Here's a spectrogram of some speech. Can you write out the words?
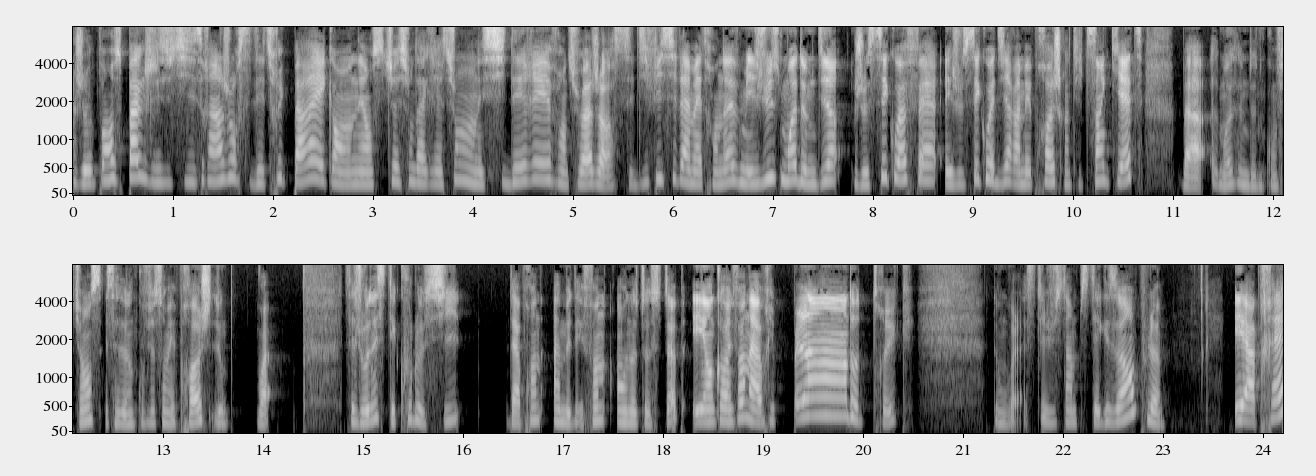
je pense pas que je les utiliserai un jour. C'est des trucs pareils quand on est en situation d'agression, on est sidéré. Enfin, tu vois, genre c'est difficile à mettre en œuvre. Mais juste moi de me dire, je sais quoi faire et je sais quoi dire à mes proches quand ils s'inquiètent. Bah moi ça me donne confiance et ça donne confiance en mes proches. Donc voilà. Cette journée c'était cool aussi d'apprendre à me défendre en autostop. Et encore une fois, on a appris plein d'autres trucs. Donc voilà, c'était juste un petit exemple. Et après,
